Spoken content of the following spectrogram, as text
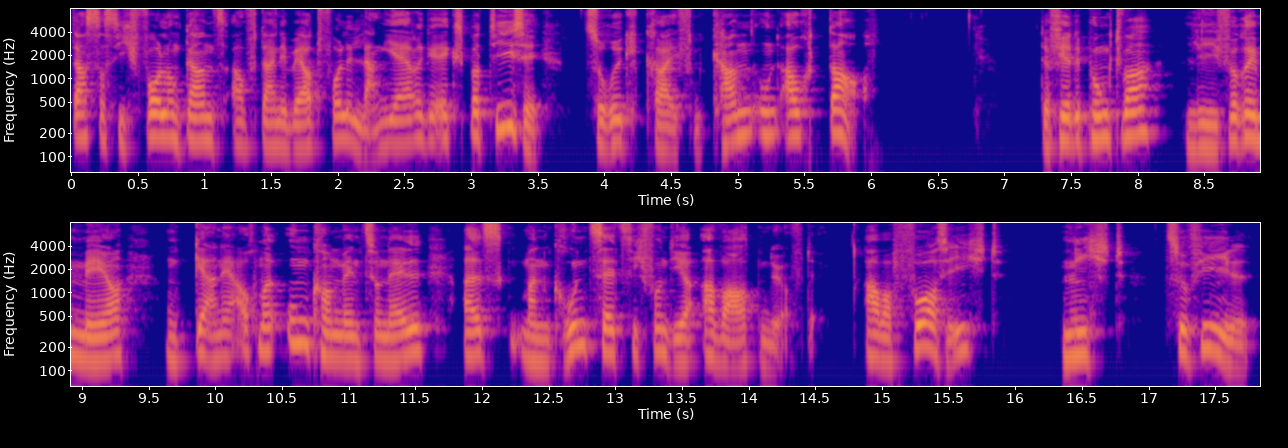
dass er sich voll und ganz auf deine wertvolle langjährige Expertise zurückgreifen kann und auch darf. Der vierte Punkt war, liefere mehr und gerne auch mal unkonventionell, als man grundsätzlich von dir erwarten dürfte. Aber Vorsicht, nicht zu viel,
